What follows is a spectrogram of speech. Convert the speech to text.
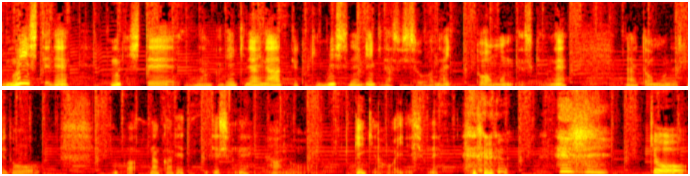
無理してね、無理して、なんか元気ないなっていう時、無理してね、元気出す必要はないとは思うんですけどね。ないとは思うんですけど、やっぱ、なんかあれですよね。あの、元気な方がいいですよね。今日、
